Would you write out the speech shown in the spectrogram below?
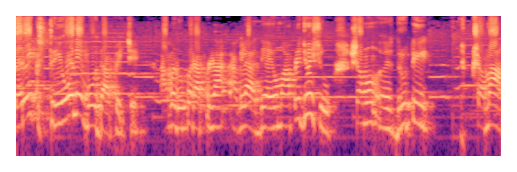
દરેક સ્ત્રીઓને બોધ આપે છે. આગળ ઉપર આપણા આગલા અધ્યાયોમાં આપણે જોઈશું. ધ્રુતિ ક્ષમા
